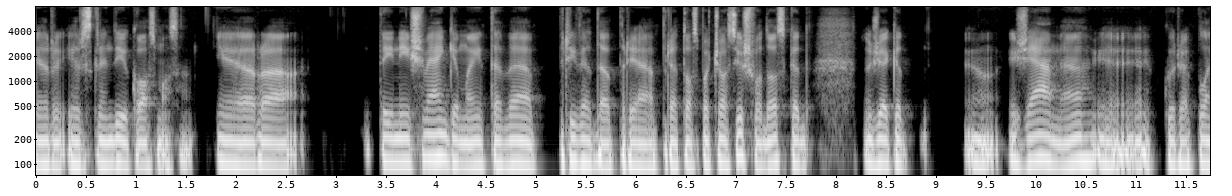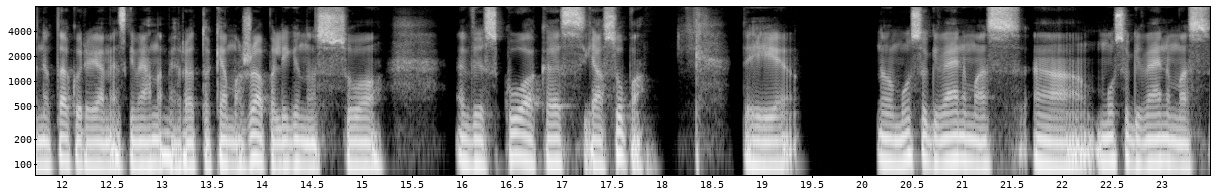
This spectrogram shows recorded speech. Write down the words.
ir, ir skrendi į kosmosą. Ir e, tai neišvengiamai tave priveda prie, prie tos pačios išvados, kad, nu, žiūrėkit, Žemė, kuria planeta, kurioje mes gyvename, yra tokia maža palyginus su viskuo, kas ją supa. Tai nu, mūsų gyvenimas, mūsų gyvenimas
